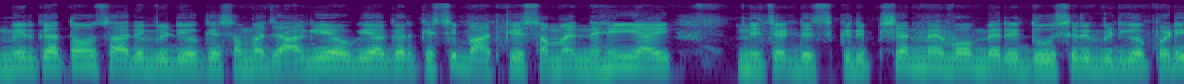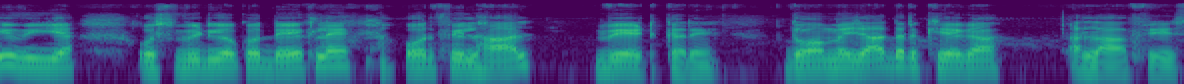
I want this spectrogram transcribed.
उम्मीद करता हूँ सारी वीडियो की समझ आ गई होगी। अगर किसी बात की समझ नहीं आई, नीचे डिस्क्रिप्शन में वो मेरी दूसरी वीडियो पड़ी हुई है, उस वीडियो को देख लें और फ़िलहाल वेट करें। दुआ में याद रखिएगा। अल्लाह हाफिज़।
